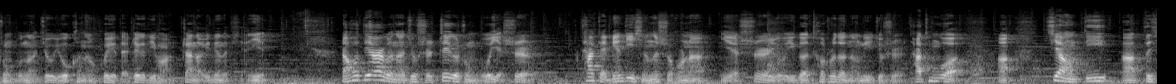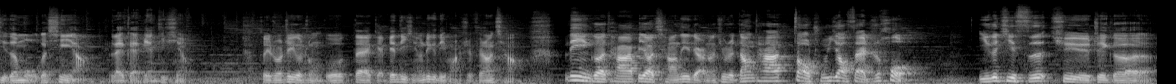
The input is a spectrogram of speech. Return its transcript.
种族呢就有可能会在这个地方占到一定的便宜。然后第二个呢，就是这个种族也是它改变地形的时候呢，也是有一个特殊的能力，就是它通过啊降低啊自己的某个信仰来改变地形。所以说这个种族在改变地形这个地方是非常强。另一个它比较强的一点呢，就是当它造出要塞之后，一个祭司去这个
